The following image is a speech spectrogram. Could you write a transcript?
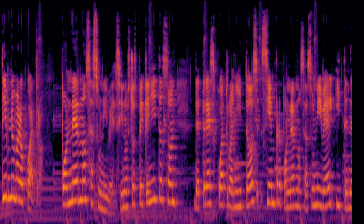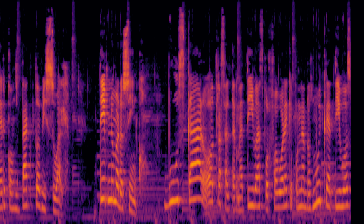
Tip número 4. Ponernos a su nivel. Si nuestros pequeñitos son de 3, 4 añitos, siempre ponernos a su nivel y tener contacto visual. Tip número 5 buscar otras alternativas, por favor hay que ponernos muy creativos,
